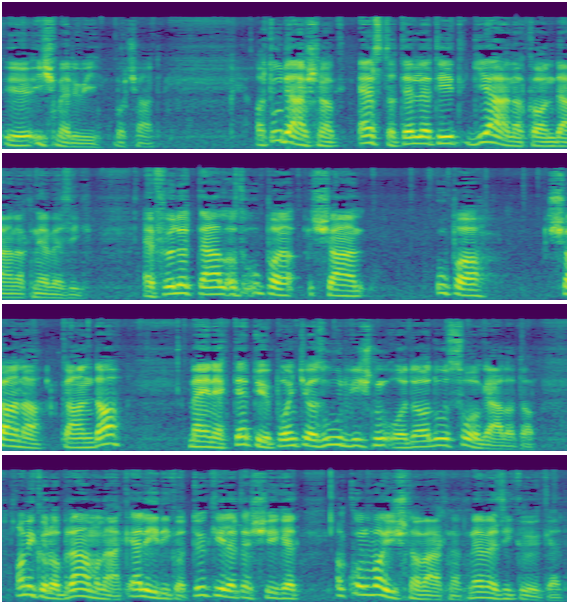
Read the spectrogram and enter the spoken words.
ö, ismerői. Bocsánat. A tudásnak ezt a területét Gyána kandának nevezik. E fölött áll az Upasán, Upasana Kanda, melynek tetőpontja az Úr Visnu odaadó szolgálata. Amikor a brámanák elérik a tökéletességet, akkor vaisnaváknak nevezik őket.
